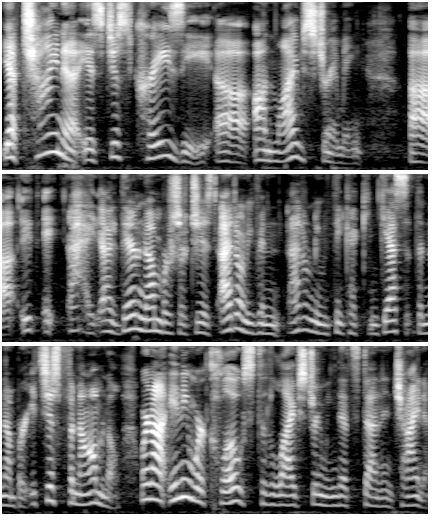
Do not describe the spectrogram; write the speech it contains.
Yeah, China is just crazy uh, on live streaming uh, it, it I, I, their numbers are just I don't even I don't even think I can guess at the number. It's just phenomenal. We're not anywhere close to the live streaming that's done in China.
